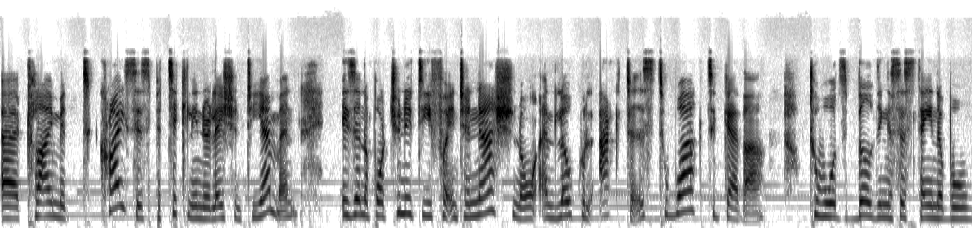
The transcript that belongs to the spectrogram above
uh, climate crisis, particularly in relation to Yemen, is an opportunity for international and local actors to work together towards building a sustainable,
